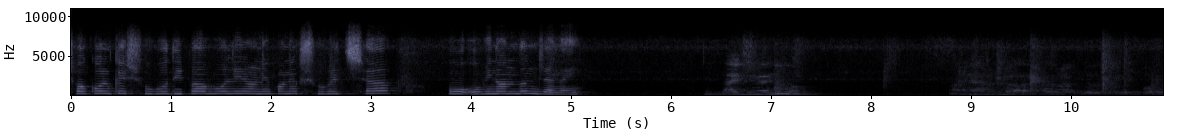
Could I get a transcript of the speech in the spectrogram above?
সকলকে শুভ দীপাবলির অনেক অনেক শুভেচ্ছা ও অভিনন্দন জানাই লাইট নিয়ে নিব আমি আর সারা দৌড় দৌড় পরে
